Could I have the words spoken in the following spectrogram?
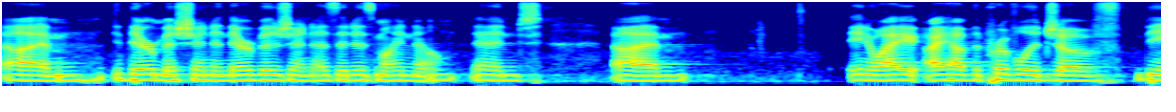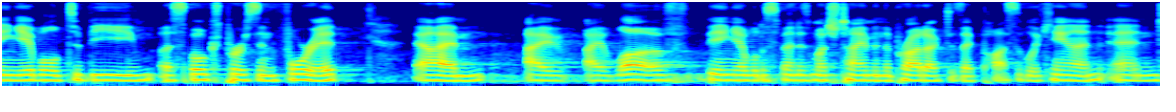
um, their mission and their vision as it is mine now. And um, you know, I I have the privilege of being able to be a spokesperson for it. Um, I I love being able to spend as much time in the product as I possibly can, and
